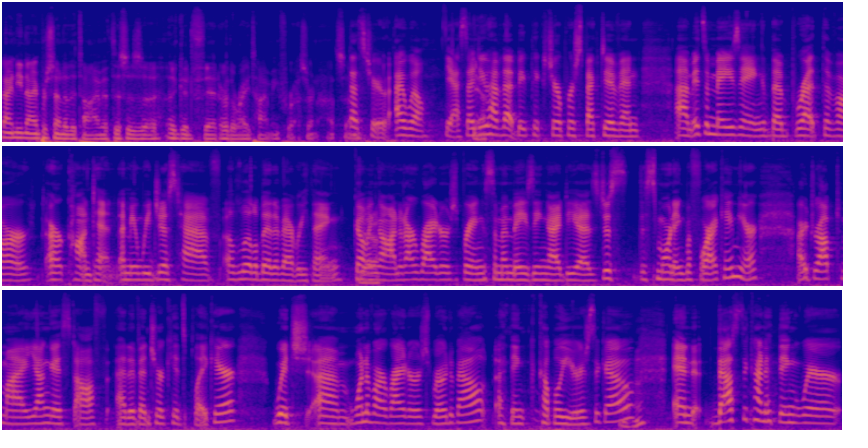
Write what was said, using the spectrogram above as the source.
99% of the time if this is a, a good fit or the right timing for us or not. So That's true. I will. Yes, I do have that big picture perspective, and um, it's amazing the breadth of our our content. I mean, we just have a little bit of everything going Yeah. on, and our writers bring some amazing ideas. Just this morning, before I came here, I dropped my youngest off at Adventure Kids Play Care, which um, one of our writers wrote about, I think, a couple years ago, Mm-hmm. and that's the kind of thing where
